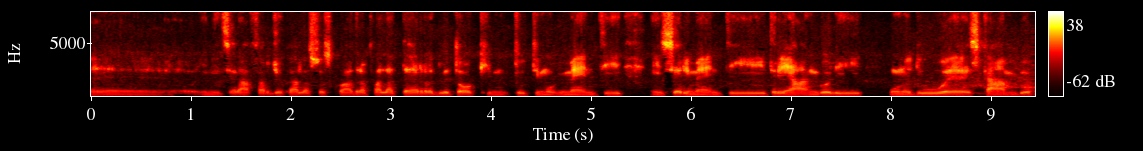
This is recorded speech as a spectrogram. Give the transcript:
eh, inizierà a far giocare la sua squadra palla a terra, due tocchi, tutti i movimenti, inserimenti, triangoli, 1-2, scambio,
